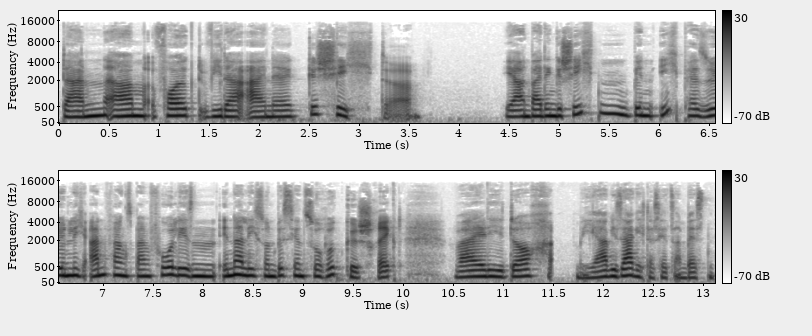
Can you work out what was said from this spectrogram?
Dann ähm, folgt wieder eine Geschichte. Ja, und bei den Geschichten bin ich persönlich anfangs beim Vorlesen innerlich so ein bisschen zurückgeschreckt, weil die doch, ja, wie sage ich das jetzt am besten?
